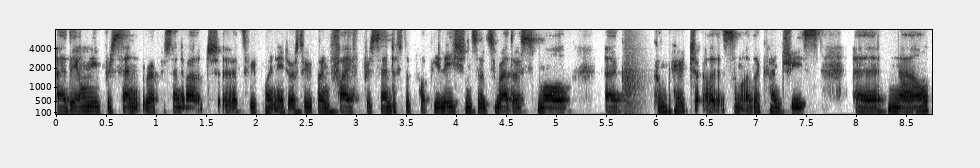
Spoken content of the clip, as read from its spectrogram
uh, they only percent, represent about uh, 3.8 or 3.5 percent of the population. So it's rather small uh, compared to uh, some other countries uh, now.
